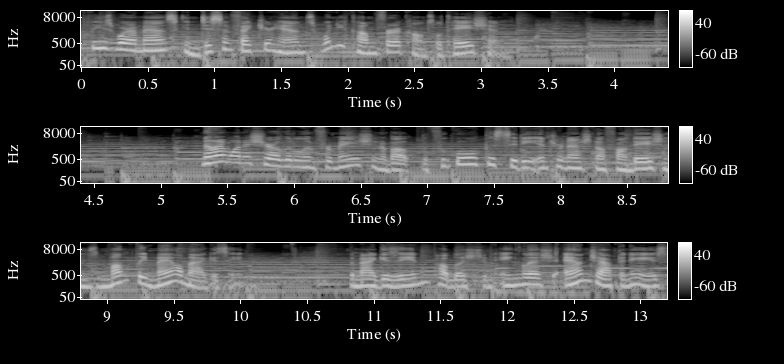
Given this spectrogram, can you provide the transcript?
please wear a mask and disinfect your hands when you come for a consultation. Now, I want to share a little information about the Fukuoka City International Foundation's monthly mail magazine. The magazine, published in English and Japanese,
